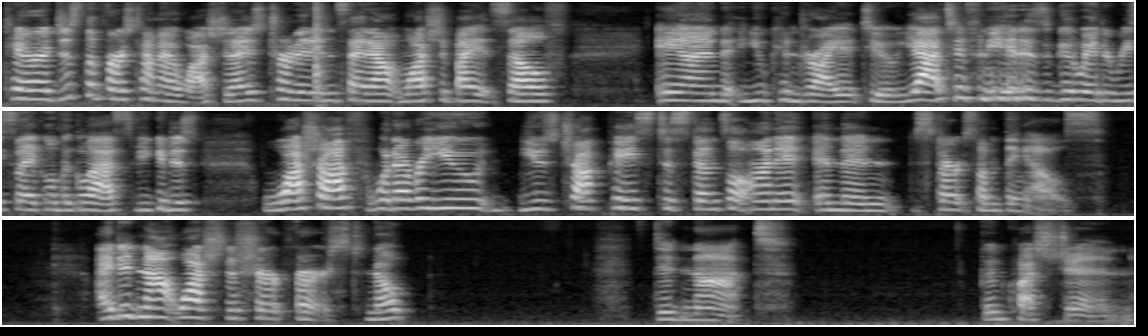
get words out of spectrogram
Tara, just the first time I washed it. I just turned it inside out and washed it by itself. And you can dry it too. Yeah, Tiffany, it is a good way to recycle the glass. If you could just wash off whatever you use chalk paste to stencil on it and then start something else. I did not wash the shirt first. Nope. Did not. Good question.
